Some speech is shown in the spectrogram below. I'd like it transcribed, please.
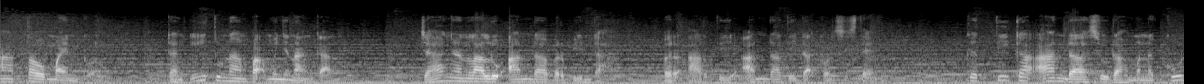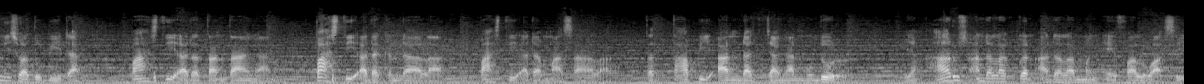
atau main golf, dan itu nampak menyenangkan, jangan lalu Anda berpindah berarti Anda tidak konsisten. Ketika Anda sudah menekuni suatu bidang, pasti ada tantangan, pasti ada kendala, pasti ada masalah. Tetapi Anda jangan mundur. Yang harus Anda lakukan adalah mengevaluasi.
